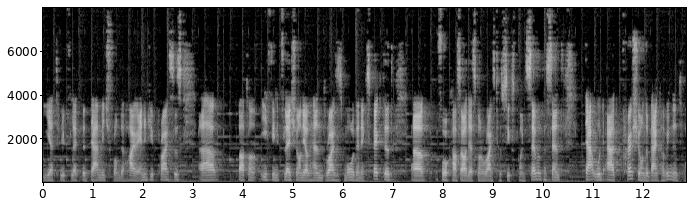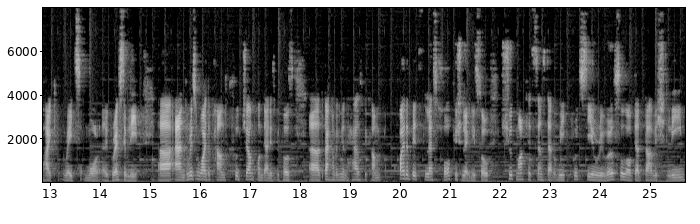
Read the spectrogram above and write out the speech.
yet reflect the damage from the higher energy prices. Uh, but if inflation, on the other hand, rises more than expected, uh, forecasts are that's going to rise to 6.7%. That would add pressure on the Bank of England to hike rates more aggressively. Uh, and the reason why the pound could jump on that is because uh, the Bank of England has become quite a bit less hawkish lately. So, should markets sense that we could see a reversal of that dovish lean,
